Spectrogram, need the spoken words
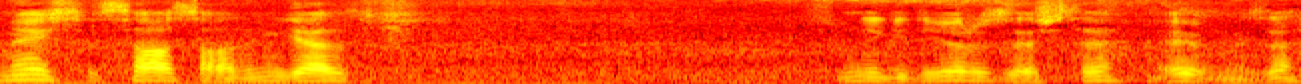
Neyse sağ salim geldik. Şimdi gidiyoruz işte evimize.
